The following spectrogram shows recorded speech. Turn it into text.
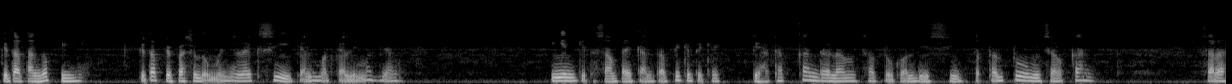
kita tanggapi kita bebas untuk menyeleksi kalimat-kalimat yang ingin kita sampaikan. Tapi ketika dihadapkan dalam satu kondisi tertentu misalkan secara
